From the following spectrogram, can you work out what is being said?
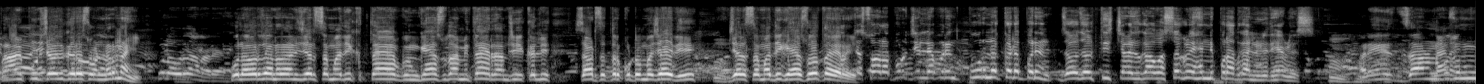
पण आम्ही पुढच्या वेळेस घर सोडणार नाही. पुलावर जाणार आणि जलसमाधी तयार घ्या सुद्धा आम्ही तयार आहे. आमची इकडली साठ सत्तर कुटुंब जी आहे ती जलसमाधी घ्या सुद्धा तयार आहे. त्या सोलापूर जिल्ह्यापर्यंत पूर्ण कडपर्यंत जवळजवळ तीस चाळीस गावं सगळे ह्यांनी पुरात घालवले होते ह्यावेळेस. आणि जाणून बुजून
